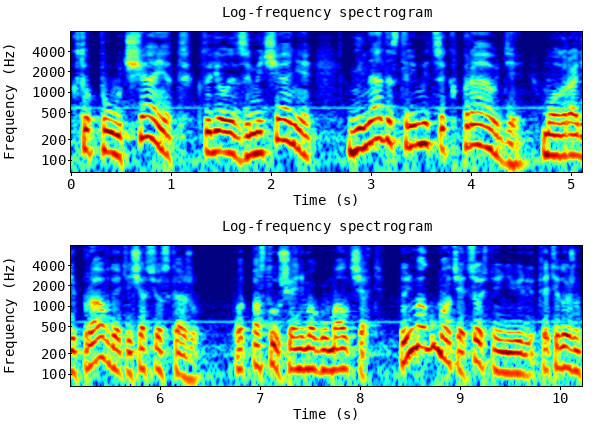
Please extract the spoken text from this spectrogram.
кто поучает, кто делает замечания, не надо стремиться к правде. Мол, ради правды я тебе сейчас все скажу. Вот послушай, я не могу молчать. Ну, не могу молчать, совесть мне не велит. Я тебя должен,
